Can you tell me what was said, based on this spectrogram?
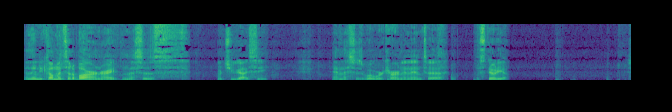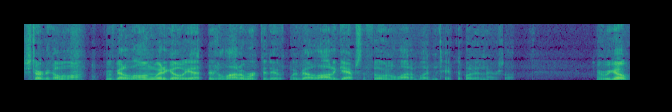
And then you come into the barn, right? And this is what you guys see. And this is what we're turning into the studio. Starting to come along. We've got a long way to go yet. There's a lot of work to do. We've got a lot of gaps to fill and a lot of mud and tape to put in there. So here we go.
